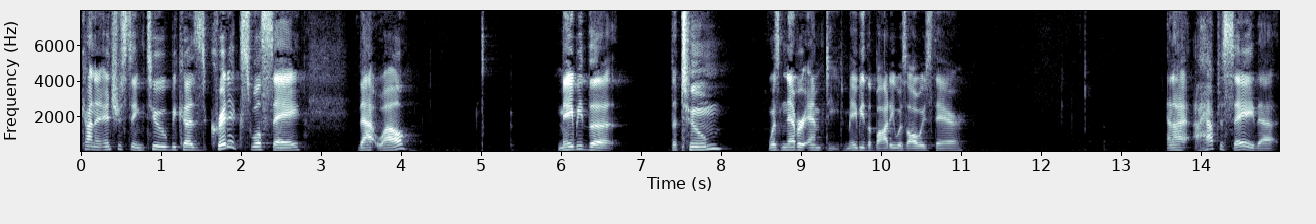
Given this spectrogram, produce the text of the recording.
kind of interesting too, because critics will say that, well, maybe the, the tomb was never emptied. Maybe the body was always there. And I, I have to say that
